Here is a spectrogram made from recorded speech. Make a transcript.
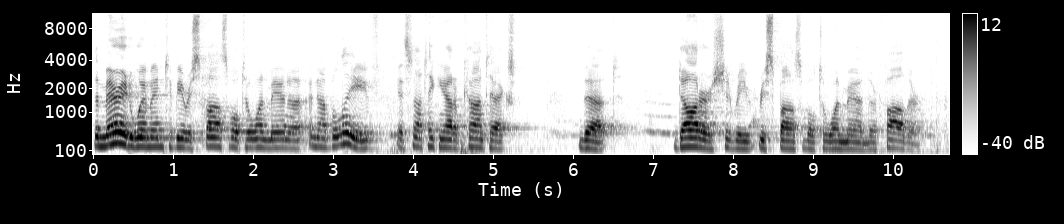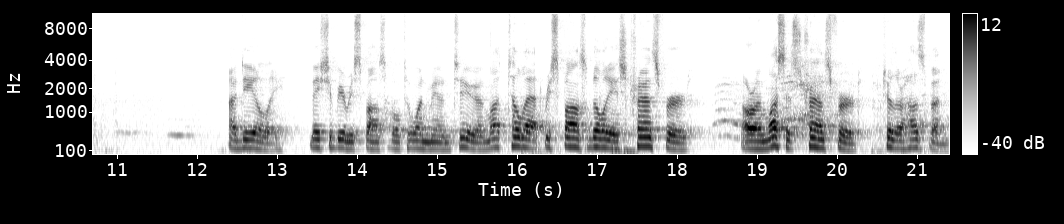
the married women to be responsible to one man, uh, and I believe it's not taken out of context that daughters should be responsible to one man, their father. Ideally, they should be responsible to one man too, until that responsibility is transferred, or unless it's transferred to their husband.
